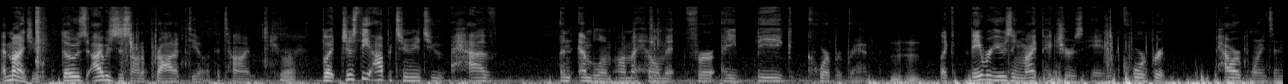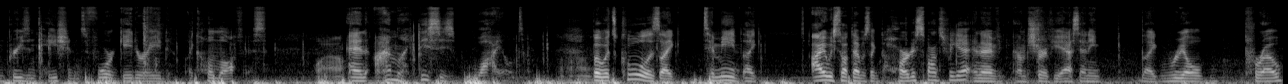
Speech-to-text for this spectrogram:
And mind you, those I was just on a product deal at the time. Sure. but just the opportunity to have an emblem on my helmet for a big corporate brand. Mm-hmm. Like they were using my pictures in corporate PowerPoints and presentations for Gatorade like home office. Wow. And I'm like, this is wild. Uh-huh. But what's cool is like to me, like I always thought that was like the hardest sponsor to get, and I've, I'm sure if you ask any like real pro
